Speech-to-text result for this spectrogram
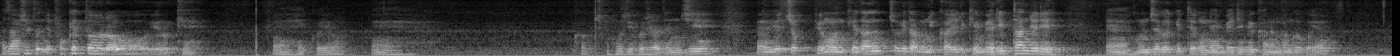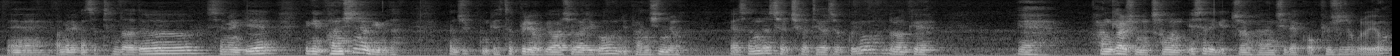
화장실도 이제 포켓도어로 이렇게 예, 했고요. 예. 각종 호지글이라든지 예, 이쪽 병은 계단 쪽이다 보니까 이렇게 매립 단열이 예, 문제가 없기 때문에 매립이 가능한 거고요. 예, 아메리칸 스탠다드 세면기에 여기 반신욕입니다. 건축분께 특별히 요구하셔가지고 이제 반신욕에서 설치가 되어졌고요. 이렇게 예, 환기할 수 있는 창은 있어야 되겠죠. 화장실에 꼭 필수적으로요.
